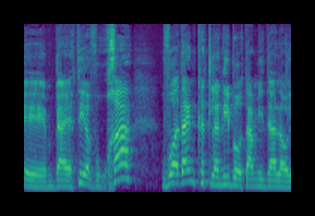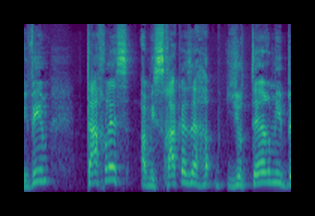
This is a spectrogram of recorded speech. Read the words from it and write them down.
אה, בעייתי עבורך והוא עדיין קטלני באותה מידה לאויבים. תכלס המשחק הזה יותר מב...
